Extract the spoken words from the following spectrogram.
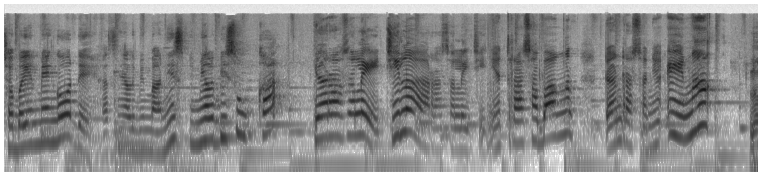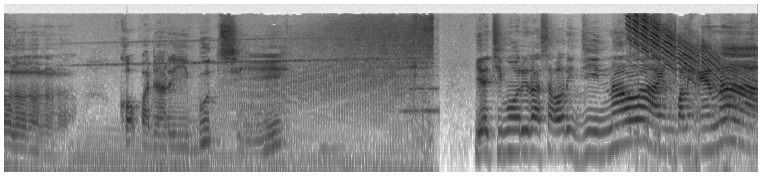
Cobain mango deh, rasanya lebih manis, Mimi lebih suka. Ya rasa leci lah, rasa lecinya terasa banget dan rasanya enak. Loh, loh, loh, loh, loh. Kok pada ribut sih? Ya Cimori rasa original lah yang paling enak.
